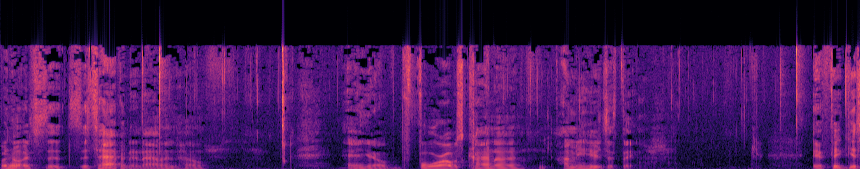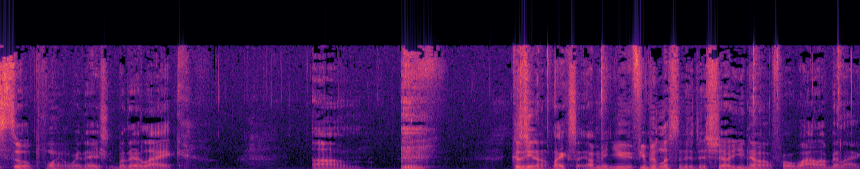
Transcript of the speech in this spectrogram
But no, it's it's it's happening now. You know. And you know, before I was kind of. I mean, here's the thing. If it gets to a point where they where they're like, um, because you know, like I I mean, you if you've been listening to this show, you know, for a while I've been like,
